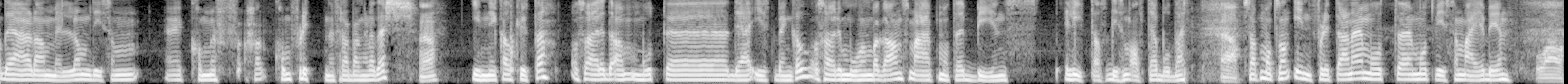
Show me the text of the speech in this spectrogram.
Og det er da mellom de som kom, har- kom flyttende fra Bangladesh Ja. Inn i Calcutta, og så er det da mot eh, det er East Bengal, og så har du Mohan Bagan, som er på en måte byens elite, altså de som alltid har bodd der. Ja. Så det er på en måte sånn innflytterne mot, eh, mot vi som eier byen. wow.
